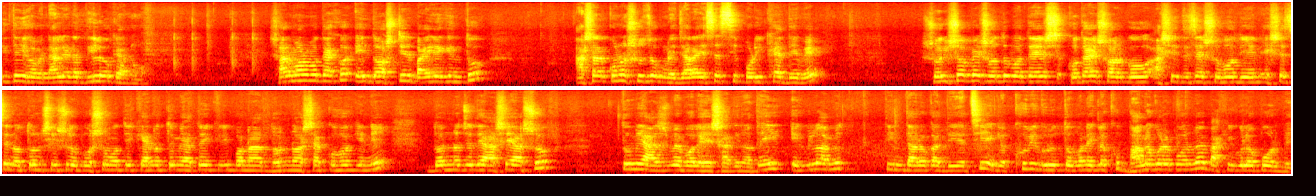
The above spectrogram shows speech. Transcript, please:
দিতেই হবে, নাহলে এটা দিলো কেন? সারমর্ম দেখো, এই দশটির বাইরে কিন্তু আসার কোনো সুযোগ নেই। যারা এসএসসি পরীক্ষায় দেবে, শৈশবে সদুপদেশ কোথায় স্বর্গ আসিতেছে শুভ দিন এসেছে নতুন শিশু, বসুমতী, কেন তুমি এতই কৃপণা, ধন্য, আশা কুহকিনী ধন্য যদি আসে আসুক, তুমি আসবে বলে হে স্বাধীনতা। এই, এগুলো আমি তিন তারকা দিয়েছি, এগুলো খুবই গুরুত্বপূর্ণ, এগুলো খুব ভালো করে পড়বে, বাকিগুলো পড়বে।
